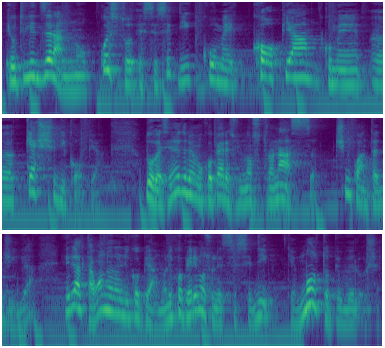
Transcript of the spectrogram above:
e utilizzeranno questo SSD come copia, come uh, cache di copia, dove se noi dobbiamo copiare sul nostro NAS 50 GB, in realtà quando noi li copiamo li copieremo sull'SSD, che è molto più veloce,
